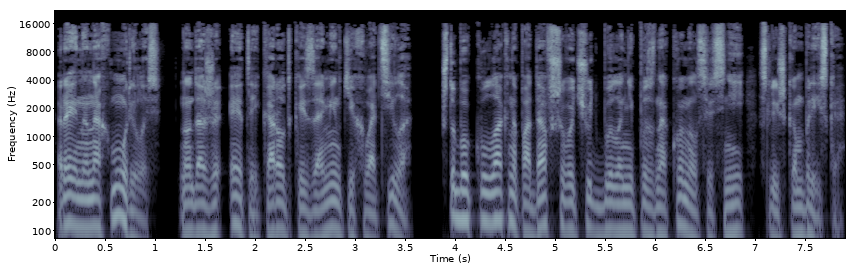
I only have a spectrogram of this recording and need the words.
Рейна нахмурилась, но даже этой короткой заминки хватило, чтобы кулак нападавшего чуть было не познакомился с ней слишком близко.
